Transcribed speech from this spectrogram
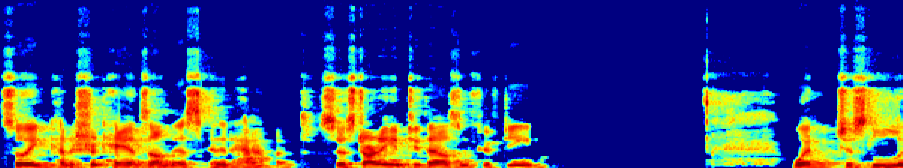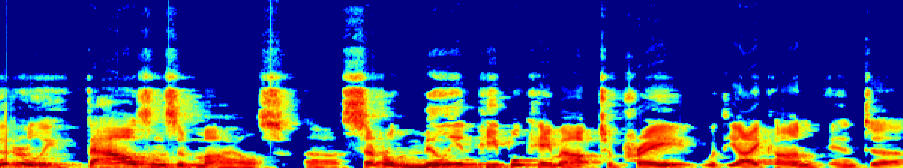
So they kind of shook hands on this and it happened. So starting in 2015, went just literally thousands of miles. Uh, several million people came out to pray with the icon and uh,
